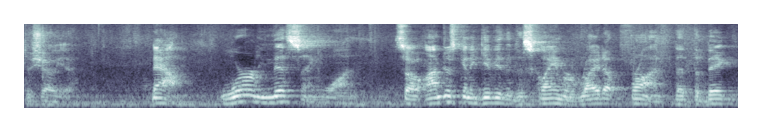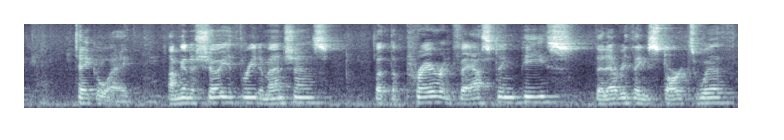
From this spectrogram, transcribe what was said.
to show you. Now, we're missing one. So I'm just going to give you the disclaimer right up front that the big takeaway, I'm going to show you three dimensions, but the prayer and fasting piece that everything starts with,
